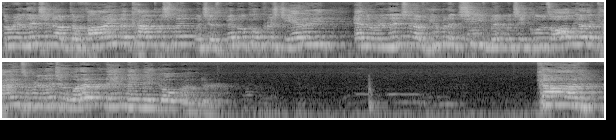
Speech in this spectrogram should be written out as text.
the religion of divine accomplishment, which is biblical Christianity, and the religion of human achievement, which includes all the other kinds of religion, whatever name they may go under. God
